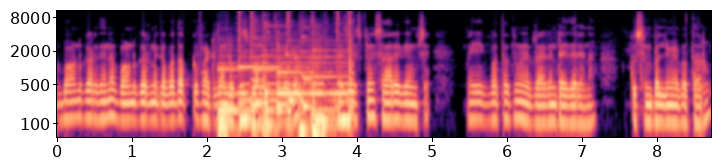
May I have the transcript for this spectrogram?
बाउंड कर देना। बाउंड करने के बाद आपको फोर्टी वन रुपीज़ बोनस मिलेगा। जैसे इसमें सारे गेम्स है। मैं एक बता दूँ ड्रैगन टाइगर है ना, कुछ सिंपली मैं बता रहा हूँ।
